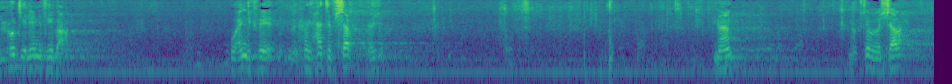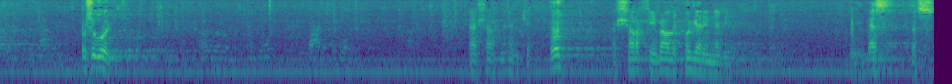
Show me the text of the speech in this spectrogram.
من حجر في بعض. وعندك في من حجر حتى في الشرق نعم. مكتوب بالشرح وش يقول؟ لا الشرح مثل كذا ها؟ الشرح في بعض حجر النبي. بس. بس.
